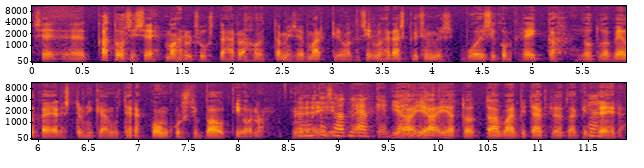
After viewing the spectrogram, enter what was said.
Se katosi se mahdollisuus tähän rahoittamiseen markkinoilta. Silloin heräsi kysymys, voisiko Kreikka joutua velkajärjestöön ikään kuin tehdä konkurssin valtiona. No, miten sä oot jälkeenpäin? Ja, ja, ja tota, vai pitääkö jotakin ja. tehdä?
